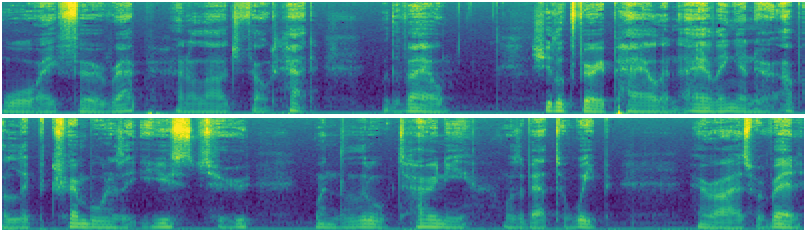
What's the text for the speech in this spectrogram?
wore a fur wrap and a large felt hat with a veil. She looked very pale and ailing, and her upper lip trembled as it used to when the little Tony was about to weep. Her eyes were red.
